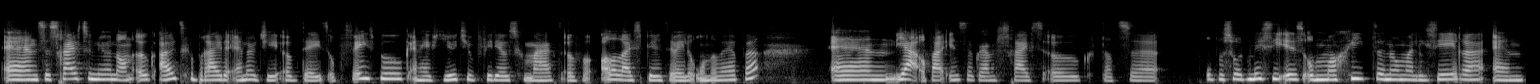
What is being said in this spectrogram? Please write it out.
En ze schrijft er nu en dan ook uitgebreide energy updates op Facebook en heeft YouTube-video's gemaakt over allerlei spirituele onderwerpen. En ja, op haar Instagram schrijft ze ook dat ze op een soort missie is om magie te normaliseren en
